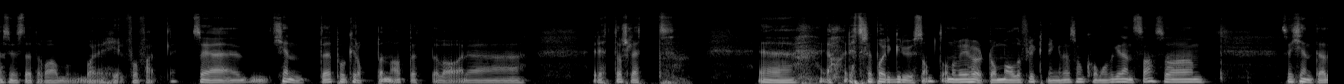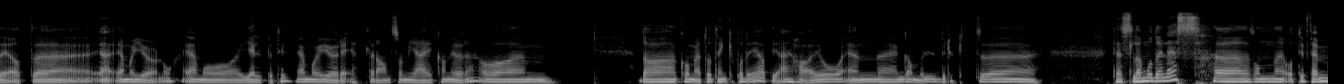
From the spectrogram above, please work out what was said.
Jeg syntes dette var bare helt forferdelig. Så jeg kjente på kroppen at dette var rett og slett eh, ja, rett og slett bare grusomt. Og når vi hørte om alle flyktningene som kom over grensa, så, så kjente jeg det at eh, jeg, må gjøre noe. Jeg må hjelpe til. Jeg må gjøre et eller annet som jeg kan gjøre. Og eh, da kom jeg til å tenke på det at jeg har jo en eh, gammel, brukt uh, Tesla Model S, uh, sånn 85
